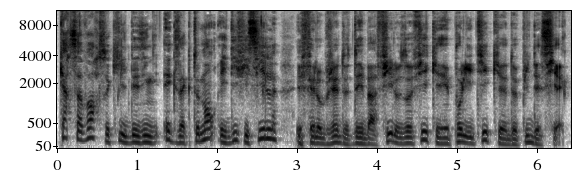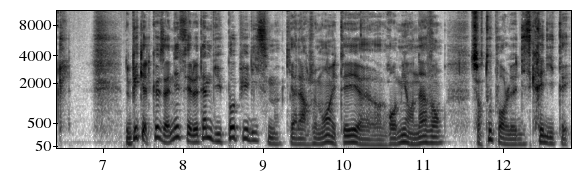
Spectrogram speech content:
car savoir ce qu'il désigne exactement est difficile et fait l'objet de débats philosophiques et politiques depuis des siècles. Depuis quelques années, c'est le thème du populisme qui a largement été euh, remis en avant, surtout pour le discréditer.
